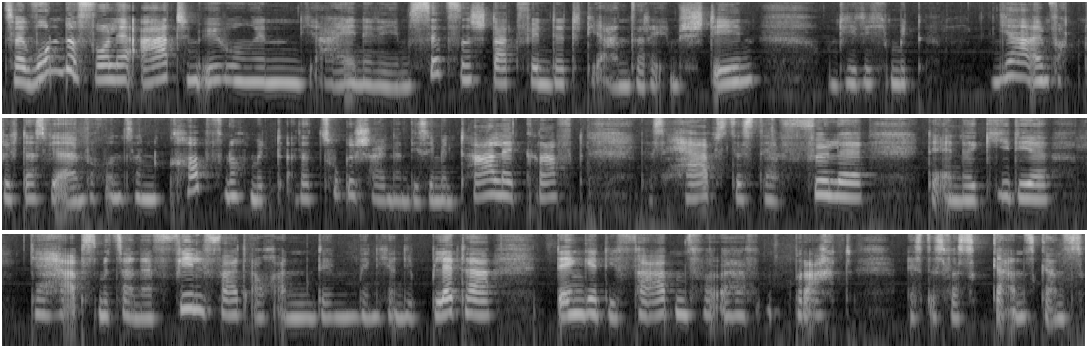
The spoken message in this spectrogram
zwei wundervolle Atemübungen, die eine, die im Sitzen stattfindet, die andere im Stehen und die dich mit ja, einfach durch das wir einfach unseren Kopf noch mit dazu geschalten haben, diese mentale Kraft des Herbstes, der Fülle, der Energie, die der Herbst mit seiner Vielfalt, auch an dem, wenn ich an die Blätter denke, die Farben verbracht, ist es was ganz, ganz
